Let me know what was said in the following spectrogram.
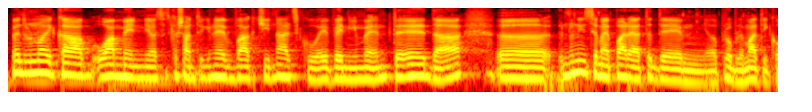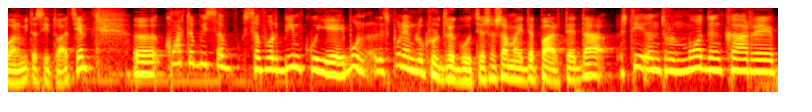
pentru noi ca oameni, să zic așa, între vaccinați cu evenimente, da? Uh, nu ni se mai pare atât de problematică o anumită situație. Cum ar trebui să, să vorbim cu ei? Bun, le spunem lucruri drăguțe și așa mai departe, dar știi, într-un mod în care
